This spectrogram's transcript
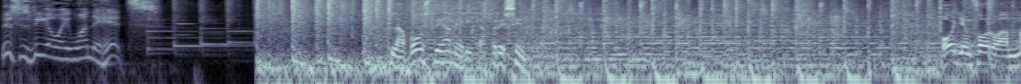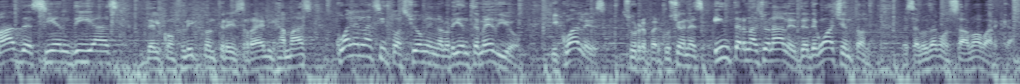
This is VOA One The Hits. La voz de América presenta. Hoy en foro, a más de 100 días del conflicto entre Israel y Hamas, ¿cuál es la situación en el Oriente Medio y cuáles sus repercusiones internacionales desde Washington? Le saluda Gonzalo Abarca.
